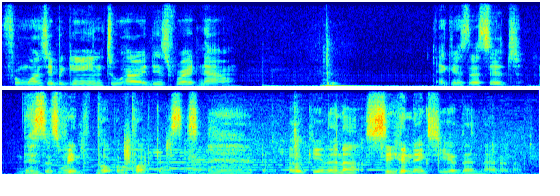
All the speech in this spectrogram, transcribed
from once it began to how it is right now. I guess that's it. This has been the Popa Podcast. okay, then I'll see you next year then. I don't know.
